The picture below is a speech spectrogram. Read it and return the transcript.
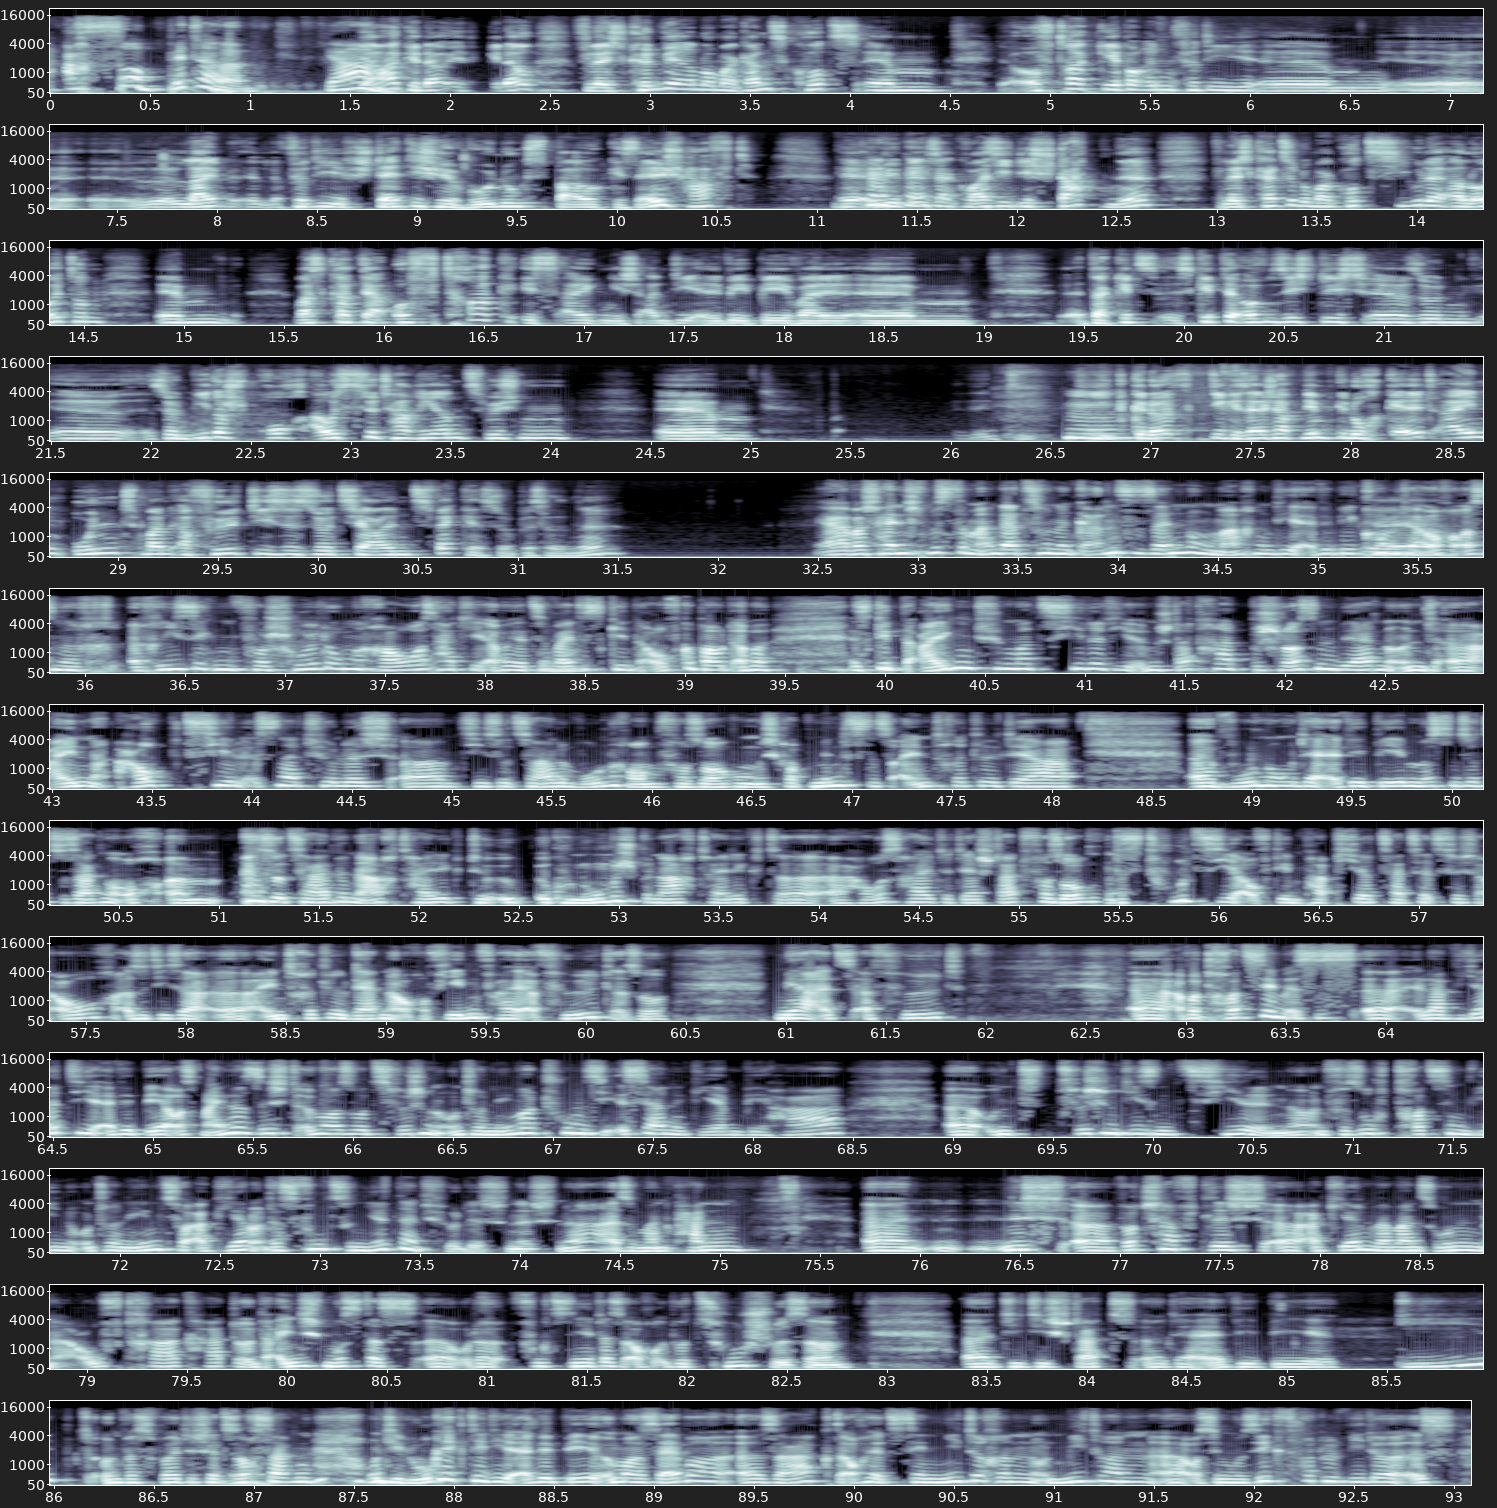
Ach so, bitte. Ja. Ja, genau, genau. Vielleicht können wir ja noch mal ganz kurz ähm, Auftraggeberin für die ähm, äh, für die städtische Wohnungsbaugesellschaft, äh, LWB ist ja quasi die Stadt, ne? Vielleicht kannst du noch mal kurz Jule erläutern, ähm, was gerade der Auftrag ist eigentlich an die LWB, weil ähm, da gibt's es gibt ja offensichtlich äh, so ein äh, so ein Widerspruch auszutarieren zwischen ähm, die, die, genau, die Gesellschaft nimmt genug Geld ein und man erfüllt diese sozialen Zwecke so ein bisschen, ne? Ja, wahrscheinlich müsste man dazu eine ganze Sendung machen. Die LWB kommt Ja, ja, ja. auch aus einer riesigen Verschuldung raus, hat die aber jetzt so weitestgehend aufgebaut. Aber es gibt Eigentümerziele, die im Stadtrat beschlossen werden. Und äh, ein Hauptziel ist natürlich äh, die soziale Wohnraumversorgung. Ich glaube, mindestens ein Drittel der äh, Wohnungen der LWB müssen sozusagen auch ähm, sozial benachteiligte, ökonomisch benachteiligte äh, Haushalte der Stadt versorgen. Das tut sie auf dem Papier tatsächlich auch. Also diese äh, ein Drittel werden auch auf jeden Fall erfüllt, also mehr als erfüllt. Äh, aber trotzdem ist es, äh, laviert die LWB aus meiner Sicht immer so zwischen Unternehmertum, sie ist ja eine GmbH, äh, und zwischen diesen Zielen ne, und versucht trotzdem wie ein Unternehmen zu agieren. Und das funktioniert natürlich nicht. Ne? Also man kann äh, nicht äh, wirtschaftlich äh, agieren, wenn man so einen Auftrag hat. Und eigentlich muss das äh, oder funktioniert das auch über Zuschüsse, äh, die die Stadt äh, der LWB gibt. Und was wollte ich jetzt noch sagen? Und die Logik, die die LWB immer selber äh, sagt, auch jetzt den Mieterinnen und Mietern äh, aus dem Musikviertel wieder, ist,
